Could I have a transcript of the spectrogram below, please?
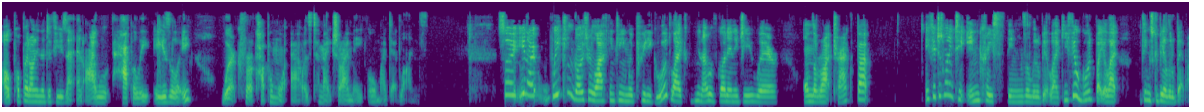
I'll pop it on in the diffuser and I will happily, easily work for a couple more hours to make sure I meet all my deadlines. So, you know, we can go through life thinking we're pretty good, like, you know, we've got energy, we're on the right track, but if you're just wanting to increase things a little bit, like you feel good, but you're like, things could be a little better.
